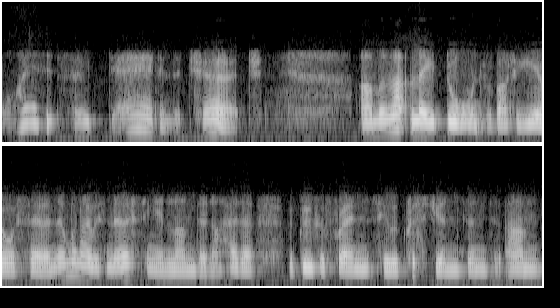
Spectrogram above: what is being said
why is it so dead in the church? Um, and that lay dormant for about a year or so. And then when I was nursing in London, I had a, a group of friends who were Christians, and um,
